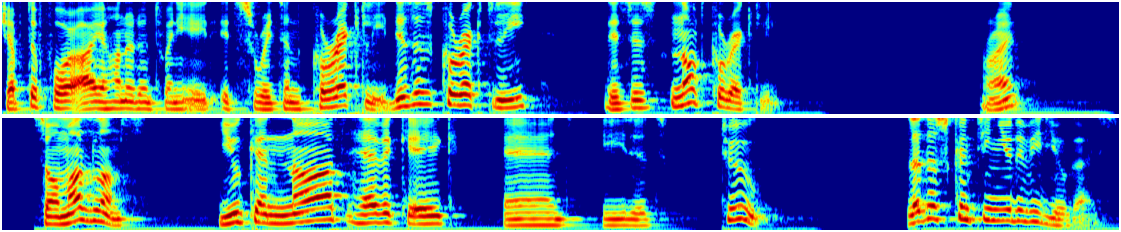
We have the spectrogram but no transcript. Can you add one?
Chapter 4, I 128, it's written correctly. This is correctly, this is not correctly. Right? So Muslims, you cannot have a cake and eat it too. Let us continue the video, guys.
